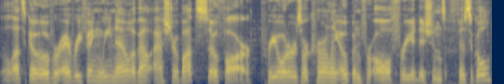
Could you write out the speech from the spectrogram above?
let's go over everything we know about Astrobot so far. Pre-orders are currently open for all free editions physical,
